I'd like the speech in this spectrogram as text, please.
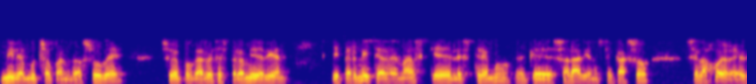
Mide mucho cuando sube sube pocas veces, pero mide bien y permite además que el extremo, el que Sarabia en este caso, se la juegue él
